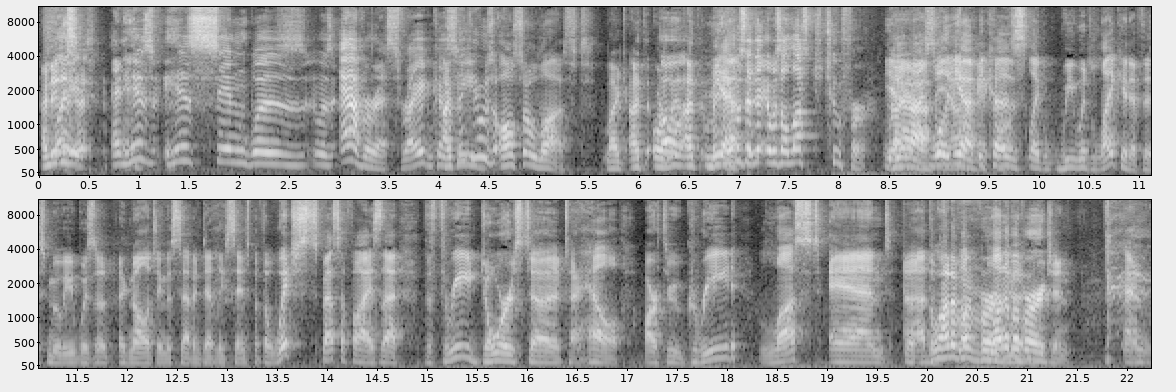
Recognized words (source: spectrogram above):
And it But is, it- and his his sin was was avarice, right? I think he was also lust. Like, I th- or Oh, I th- maybe yeah. it was a it was a lust twofer. Yeah, Yeah. Well, yeah, Okay, because like we would like it if this movie was uh, acknowledging the seven deadly sins, but the witch specifies that the three doors to to hell are through greed, lust, and uh, the blood of a blood of a virgin. virgin. And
